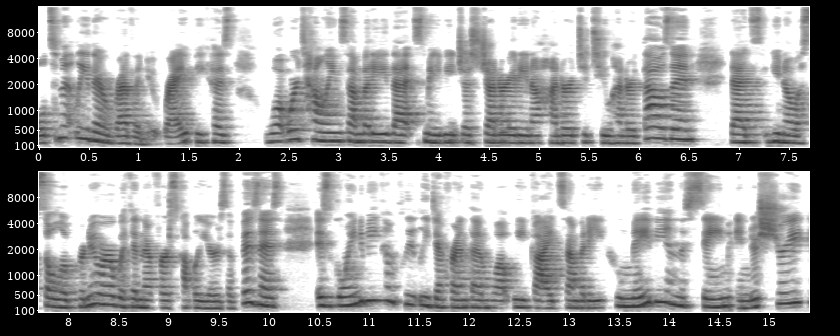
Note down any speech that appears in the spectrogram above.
ultimately their revenue, right? Because what we're telling somebody that's maybe just generating 100 to 200,000, that's, you know, a solopreneur within their first couple years of business is going to be completely different than what we guide somebody who may be in the same industry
